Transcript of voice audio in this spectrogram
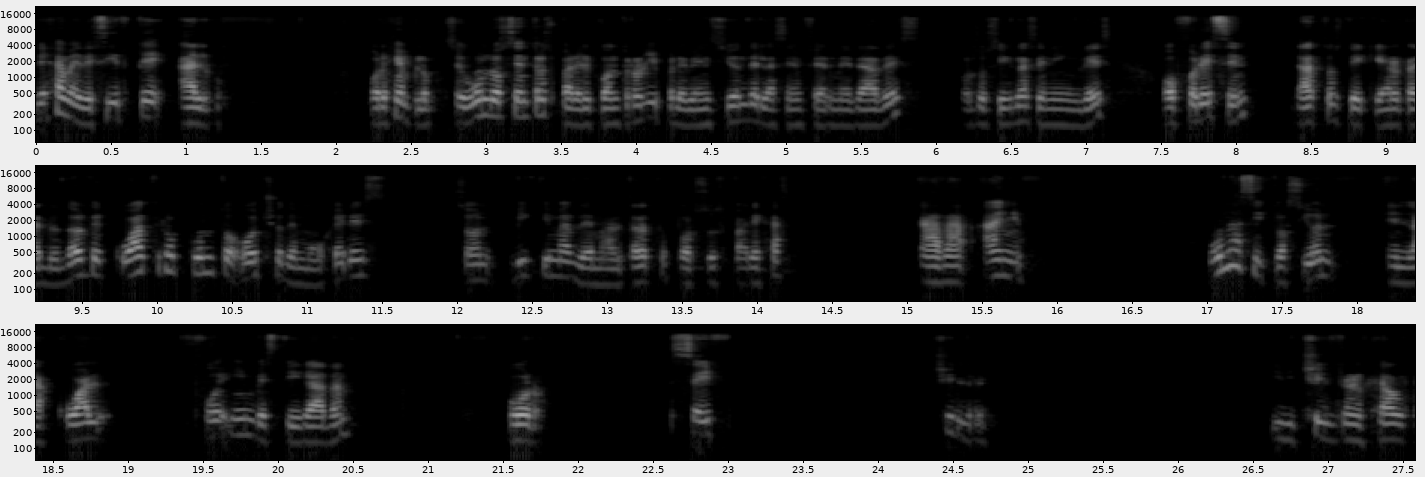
Déjame decirte algo. Por ejemplo, según los Centros para el Control y Prevención de las Enfermedades, por sus siglas en inglés, ofrecen datos de que alrededor de 4.8 de mujeres son víctimas de maltrato por sus parejas cada año. Una situación en la cual fue investigada por Safe Children y Children Health,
